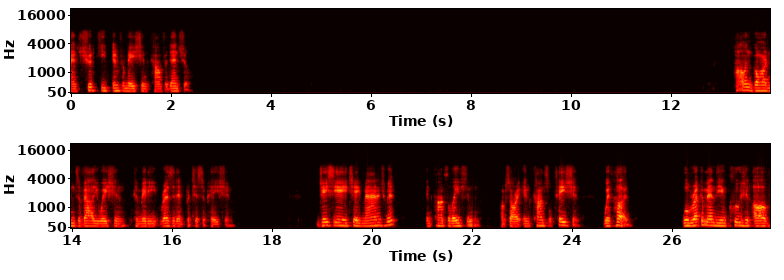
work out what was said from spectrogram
and should keep information confidential. Holland Gardens Evaluation Committee resident participation. JCHA management in consultation, I'm sorry, in consultation with HUD will recommend the inclusion of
